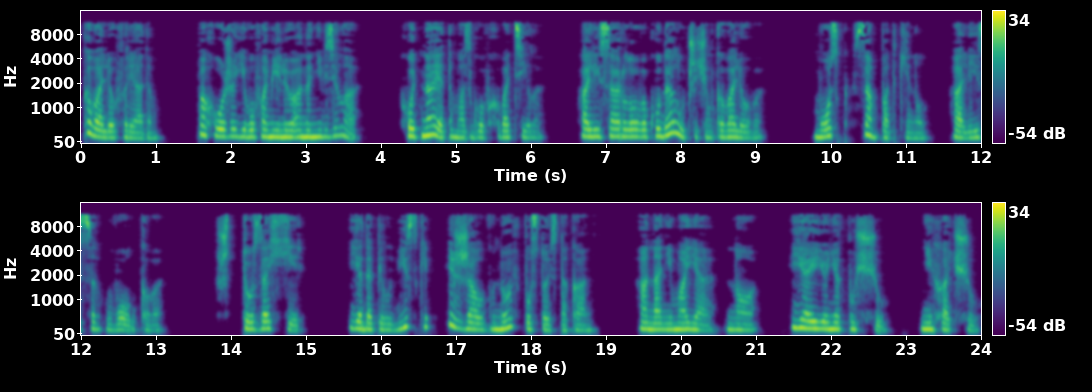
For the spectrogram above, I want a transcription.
Ковалев рядом. Похоже, его фамилию она не взяла. Хоть на это мозгов хватило. Алиса Орлова куда лучше, чем Ковалева. Мозг сам подкинул. Алиса Волкова. Что за херь? Я допил виски и сжал вновь пустой стакан. Она не моя, но... Я ее не отпущу. Не хочу.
